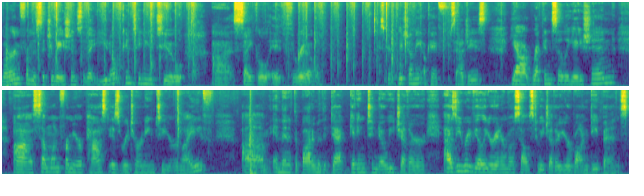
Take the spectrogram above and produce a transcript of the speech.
learn from the situation so that you don't continue to uh, cycle it through. Spirit, please show me. Okay, Saggies. Yeah, reconciliation. Uh, someone from your past is returning to your life. Um, and then at the bottom of the deck, getting to know each other. As you reveal your innermost selves to each other, your bond deepens.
